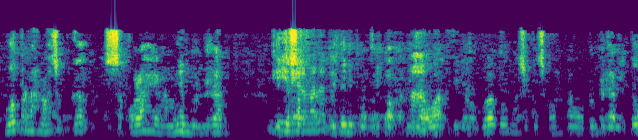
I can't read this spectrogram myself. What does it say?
gue pernah masuk ke sekolah yang namanya Burgeran Di itu daerah mana tuh? itu di Purwokerto di Ah. Jawa di Jawa gue gue masuk ke sekolah Burgeran itu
